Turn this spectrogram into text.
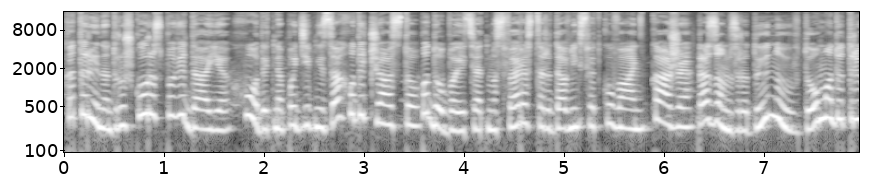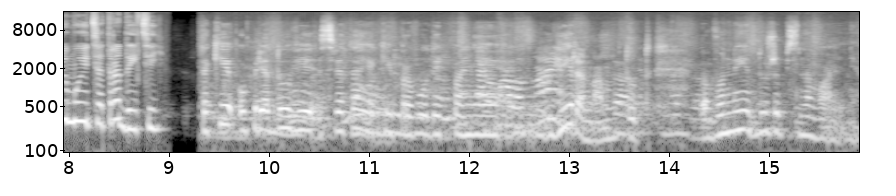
Катерина Дружко розповідає, ходить на подібні заходи часто. Подобається атмосфера стародавніх святкувань. Каже, разом з родиною вдома дотримується традицій. Такі обрядові свята, які проводить пані Віра нам тут, вони дуже пізнавальні.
